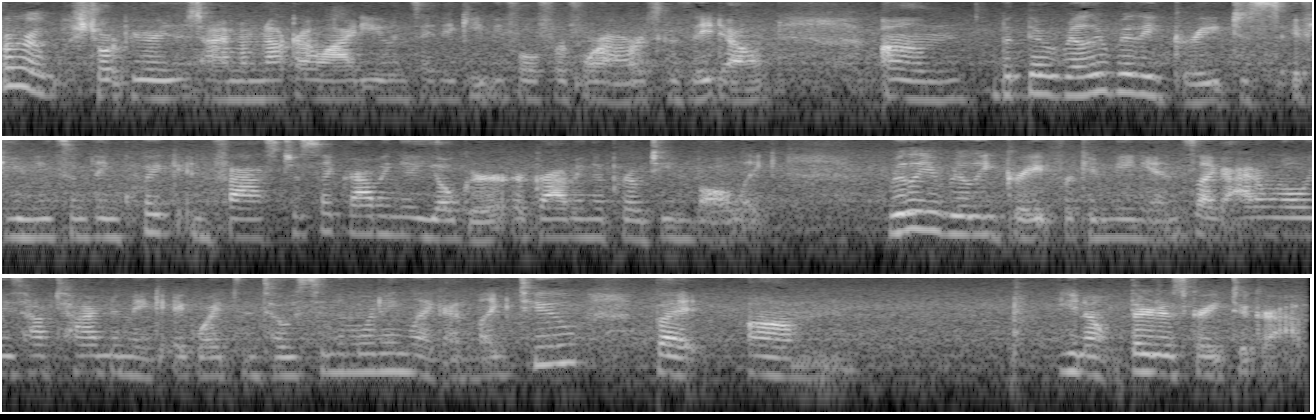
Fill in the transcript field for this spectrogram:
for a short period of time. I'm not gonna lie to you and say they keep me full for four hours because they don't. Um, but they're really, really great just if you need something quick and fast, just like grabbing a yogurt or grabbing a protein ball. Like, really, really great for convenience. Like I don't always have time to make egg whites and toast in the morning like I'd like to, but um, you know, they're just great to grab.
